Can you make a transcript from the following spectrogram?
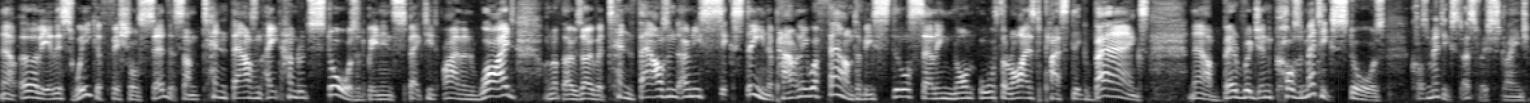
Now, earlier this week, officials said that some 10,800 stores had been inspected island wide, and of those over 10,000, only 16 apparently were found to be still selling non authorised plastic bags. Now, beverage and cosmetic stores. Cosmetics, that's very strange.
